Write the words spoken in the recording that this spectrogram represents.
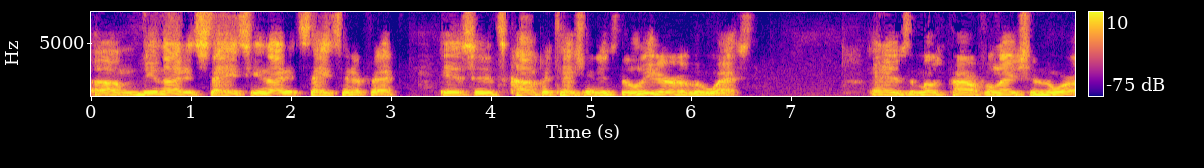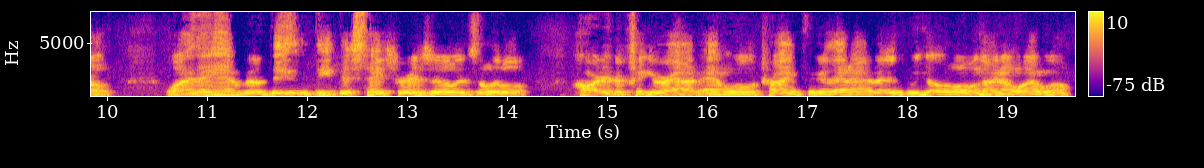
um, the United States. The United States, in effect, is its competition is the leader of the West and is the most powerful nation in the world. Why they have a deep distaste for Israel is a little harder to figure out, and we'll try and figure that out as we go along. I know I will.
